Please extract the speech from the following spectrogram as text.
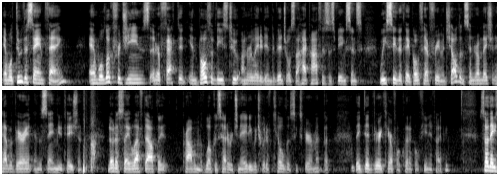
and we'll do the same thing, and we'll look for genes that are affected in both of these two unrelated individuals. The hypothesis being since we see that they both have Freeman-Sheldon syndrome, they should have a variant in the same mutation. Notice they left out the problem with locus heterogeneity, which would have killed this experiment, but they did very careful clinical phenotyping. So they,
